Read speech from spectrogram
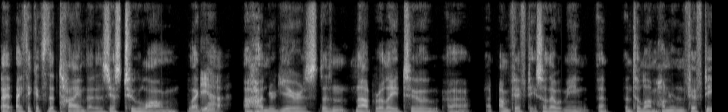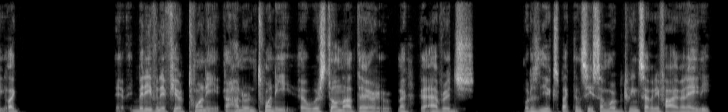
I, I think it's the time that is just too long. Like, yeah, a hundred years doesn't not relate to uh, I'm 50. So that would mean that until I'm 150, like, but even if you're 20, 120, uh, we're still not there. Like the average, what is the expectancy? Somewhere between 75 and 80.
